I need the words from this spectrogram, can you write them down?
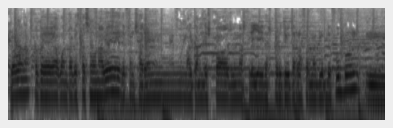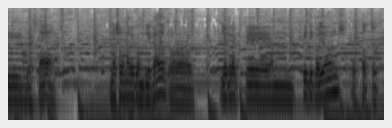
Però bueno, que aguantar aquesta segona B defensarem al camp d'esports el nostre llei d'esportiu Terraforma Club de Futbol i ja està. Una segona B complicada però jo crec que amb pit i collons es pot tot.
